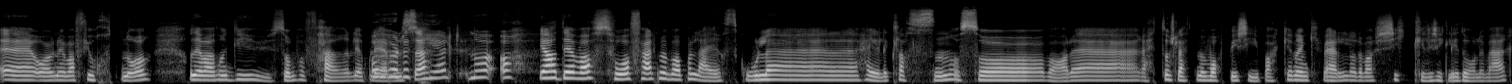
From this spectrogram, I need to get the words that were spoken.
eh, og når jeg var 14 år. Og det var en sånn grusom, forferdelig Det hørtes helt nå, åh, Ja, det var så fælt. Vi var på leirskole hele klassen, og så var det rett og slett Vi var oppe i skibakken en kveld, og det var skikkelig, skikkelig dårlig vær.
